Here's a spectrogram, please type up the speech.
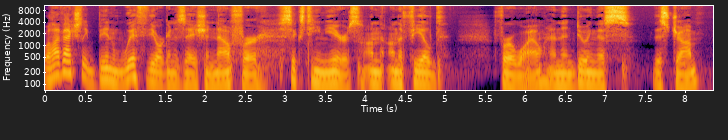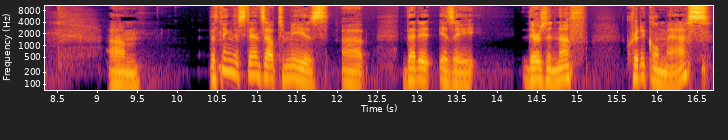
Well, I've actually been with the organization now for 16 years on on the field for a while, and then doing this this job. Um, the thing that stands out to me is uh, that it is a there's enough critical mass,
